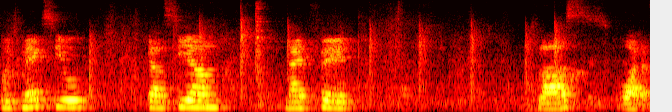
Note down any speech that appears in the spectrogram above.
which makes you calcium nitrate plus water.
